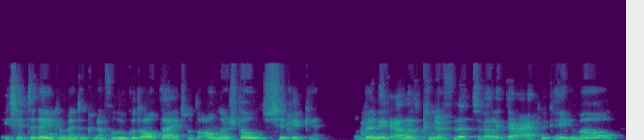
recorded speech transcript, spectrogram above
ik zit te denken, met een knuffel doe ik het altijd. Want anders dan zit ik, ben ik aan het knuffelen, terwijl ik daar eigenlijk helemaal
